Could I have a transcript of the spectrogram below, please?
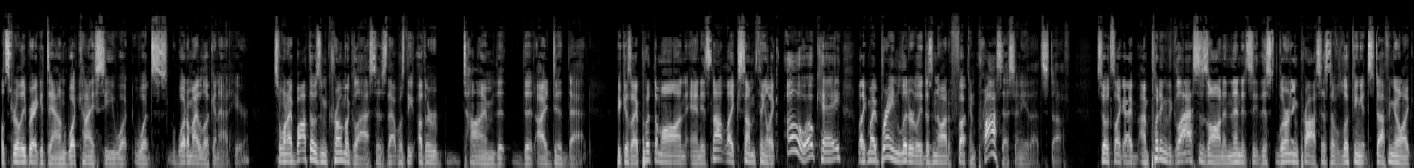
let's really break it down. What can I see? What what's what am I looking at here? So when I bought those EnChroma glasses, that was the other time that that I did that. Because I put them on and it's not like something like, oh, okay. Like my brain literally doesn't know how to fucking process any of that stuff. So it's like I, I'm putting the glasses on and then it's this learning process of looking at stuff and going like,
